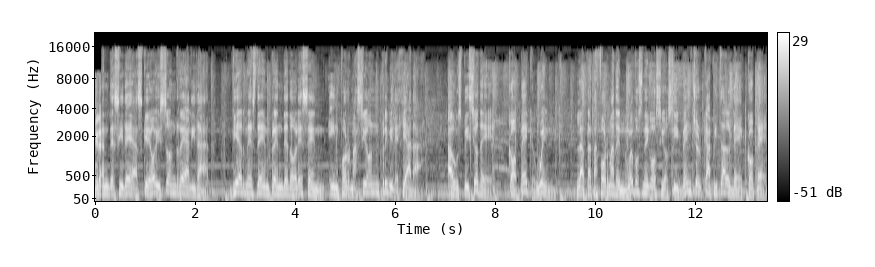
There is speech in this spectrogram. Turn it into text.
Grandes ideas que hoy son realidad. Viernes de emprendedores en Información Privilegiada. Auspicio de Copec Wind, la plataforma de nuevos negocios y venture capital de Copec.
